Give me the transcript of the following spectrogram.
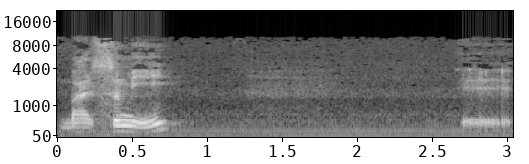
말씀이 예,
